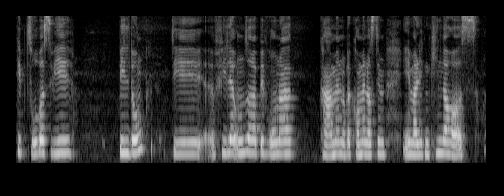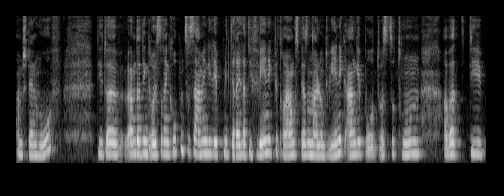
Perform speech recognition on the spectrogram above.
gibt es sowas wie Bildung. Die viele unserer Bewohner kamen oder kommen aus dem ehemaligen Kinderhaus am Steinhof die da, haben dort in größeren Gruppen zusammengelebt mit relativ wenig Betreuungspersonal und wenig Angebot, was zu tun. Aber die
